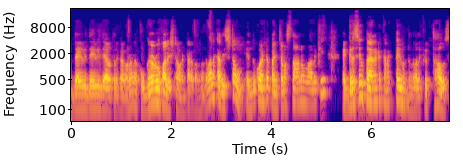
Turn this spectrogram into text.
దేవి దేవి దేవతలు కాకుండా నాకు ఉగ్ర రూపాలు ఇష్టం అంటారు కొంతమంది. వాళ్ళకి అది ఇష్టం. ఎందుకు అంటే పంచమ స్థానం వాళ్ళకి అగ్రెసివ్ ప్లానెట్ కనెక్ట్ అయి ఉంటుంది వాళ్ళకి ఫిఫ్త్ హౌస్.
